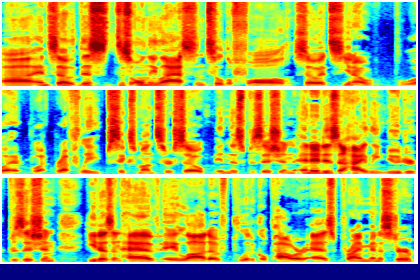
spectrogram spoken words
Uh, and so this this only lasts until the fall. So it's, you know, what what roughly six months or so in this position and it is a highly neutered position he doesn't have a lot of political power as prime minister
